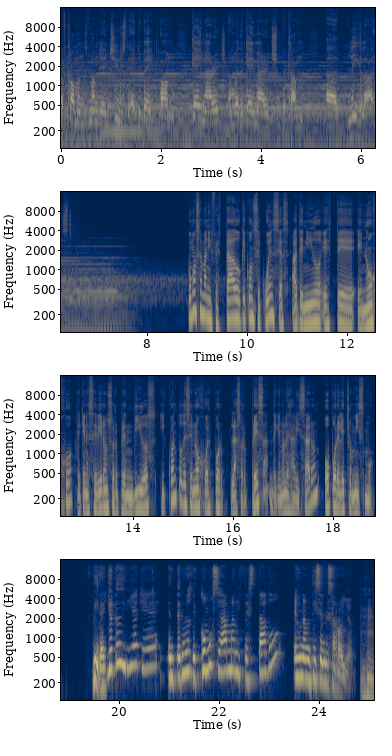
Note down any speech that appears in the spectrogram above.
of Commons Monday and Tuesday, a debate on gay marriage and whether gay marriage should become uh, legalized. ¿Cómo se ha manifestado? ¿Qué consecuencias ha tenido este enojo de quienes se vieron sorprendidos? ¿Y cuánto de ese enojo es por la sorpresa de que no les avisaron o por el hecho mismo? Mira, yo te diría que en términos de cómo se ha manifestado, es una noticia en desarrollo. Uh -huh.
